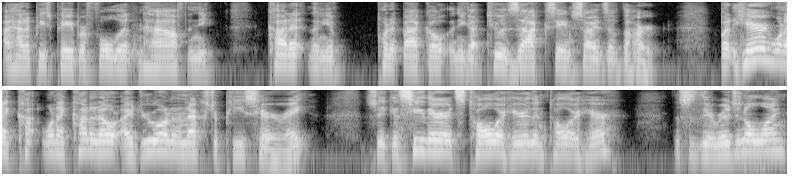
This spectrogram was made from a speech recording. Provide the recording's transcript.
I had a piece of paper, fold it in half, then you cut it, then you put it back out, and you got two exact same sides of the heart. But here, when I cut when I cut it out, I drew on an extra piece here, right? So you can see there it's taller here than taller here. This is the original line.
